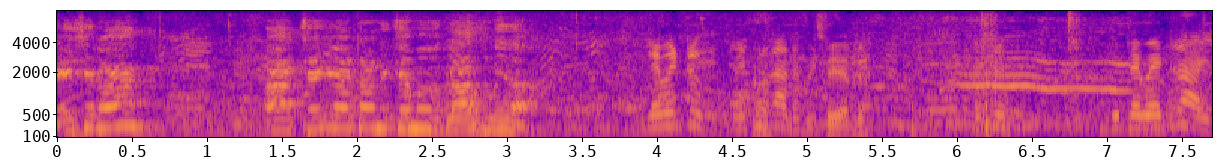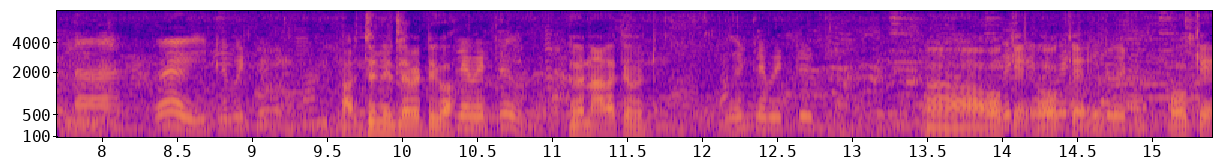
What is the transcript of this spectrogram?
వేసిరా ఆ, చెయ్యి పెట్టండి చెమ్ము గ్లాస్ మీద. ఇట్లా పెట్టు పెట్టు పెట్టు. ఇట్లా ఇట్లా? పెట్టు. అర్జున్ ఇట్లా పెట్టు ఇక నాలకే పెట్టు. ఇట్లా పెట్టు ఇట్లా. Okay okay okay.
